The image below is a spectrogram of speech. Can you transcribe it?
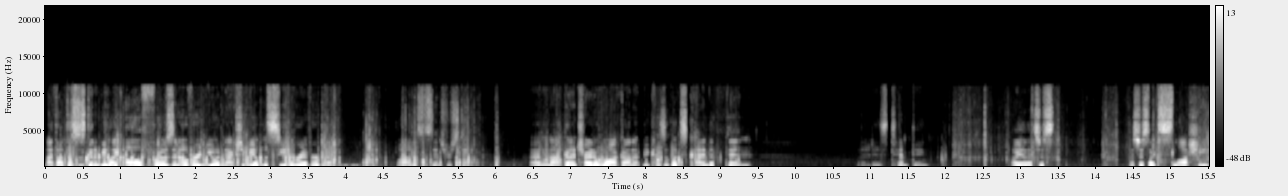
I thought this was going to be like all frozen over and you wouldn't actually be able to see the river, but wow, this is interesting. I'm not going to try to walk on it because it looks kind of thin, but it is tempting. Oh yeah, that's just, that's just like sloshy.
